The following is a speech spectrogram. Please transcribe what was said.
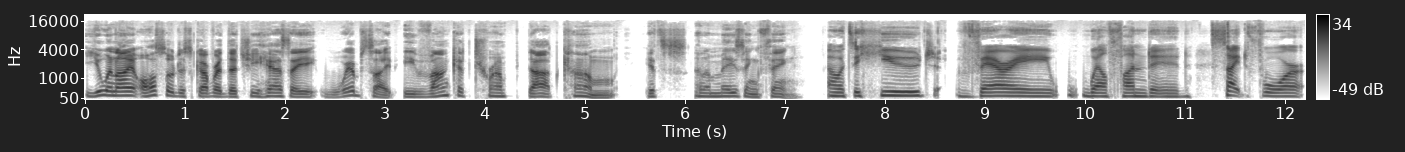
You and I also discovered that she has a website, ivankatrump.com. It's an amazing thing. Oh, it's a huge, very well-funded site for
